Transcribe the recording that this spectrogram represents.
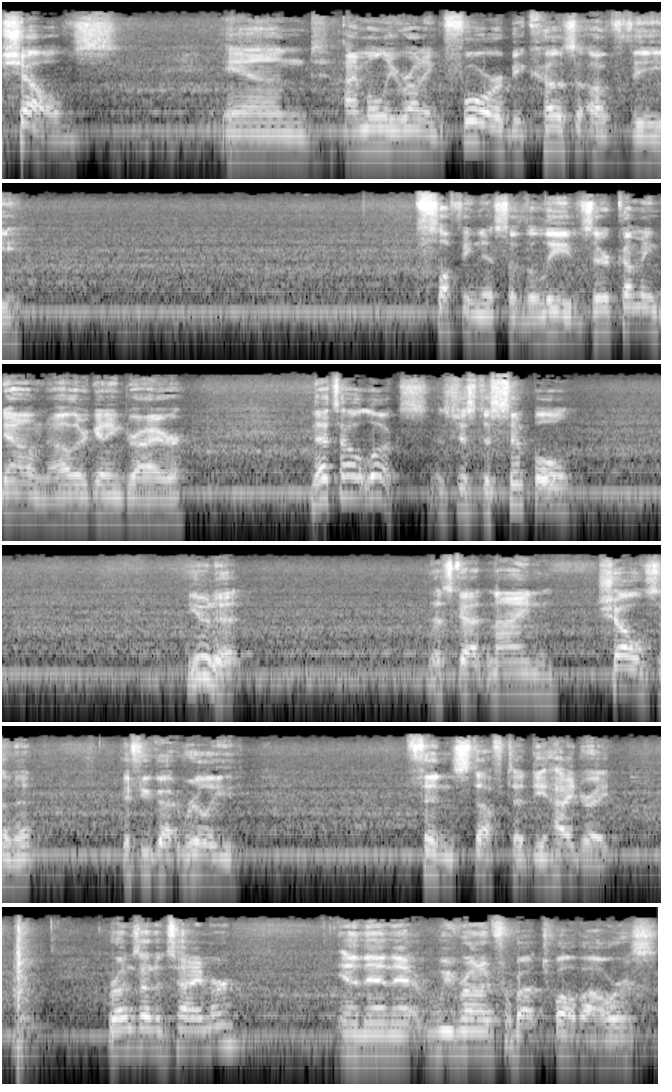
shelves and I'm only running four because of the fluffiness of the leaves. They're coming down now, they're getting drier. That's how it looks. It's just a simple unit that's got nine shelves in it if you got really thin stuff to dehydrate. Runs on a timer and then we run it for about 12 hours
